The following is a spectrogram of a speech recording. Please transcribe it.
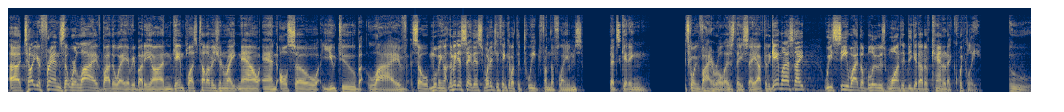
Uh, tell your friends that we're live, by the way, everybody, on Game Plus television right now and also YouTube live. So moving on, let me just say this. What did you think about the tweet from the Flames that's getting, it's going viral, as they say. After the game last night, we see why the Blues wanted to get out of Canada quickly. Ooh,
